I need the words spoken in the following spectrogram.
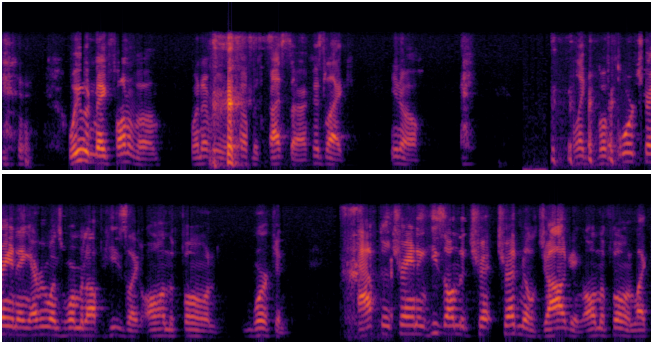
yeah. we would make fun of him whenever we were coming to TriStar because like you know, like before training, everyone's warming up. He's like on the phone working. After training, he's on the tre- treadmill jogging on the phone like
